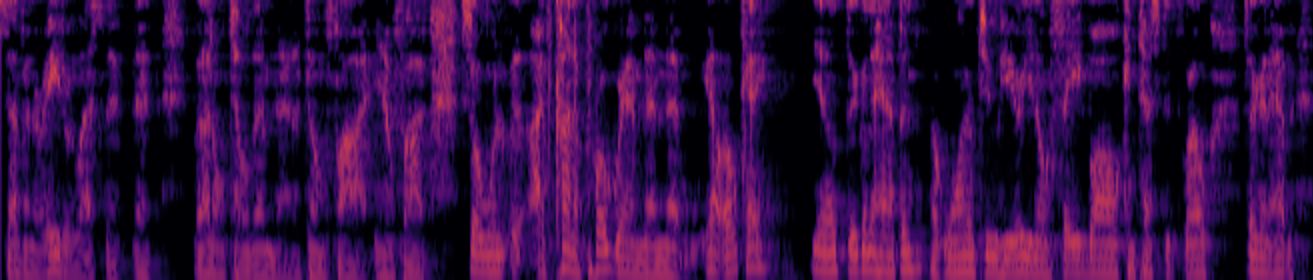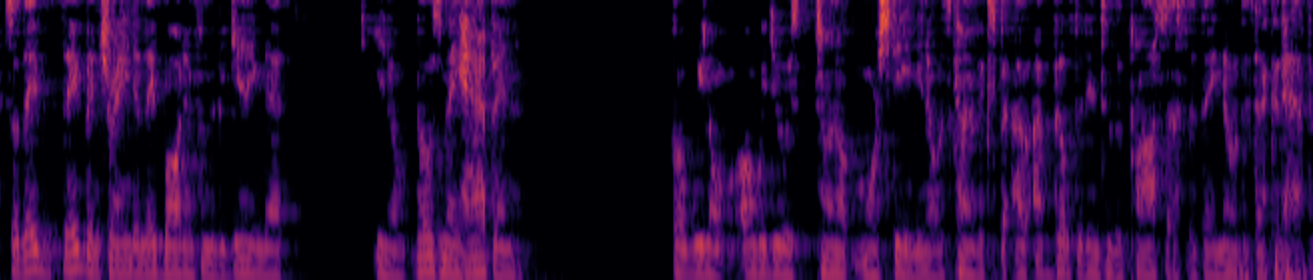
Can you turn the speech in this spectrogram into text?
seven or eight or less that, that, but I don't tell them that. I tell them five, you know, five. So when I've kind of programmed them that, you know, okay, you know, they're going to happen. Uh, one or two here, you know, fade ball, contested throw. they're going to happen. So they've they've been trained and they've bought in from the beginning that you know those may happen, but we don't. All we do is turn up more steam. You know, it's kind of expe- I, I've built it into the process that they know that that could happen.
